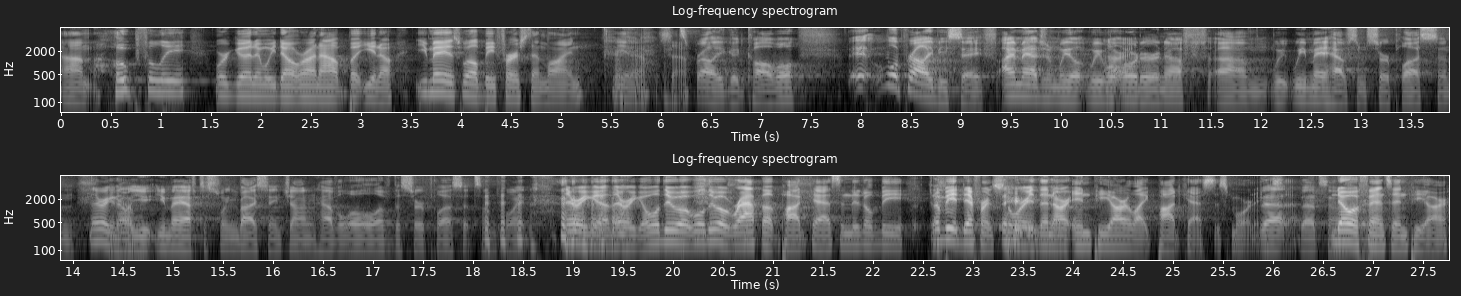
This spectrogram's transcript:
Um, hopefully, we're good and we don't run out. But you know, you may as well be first in line. You know, so It's probably a good call. We'll it, we'll probably be safe. I imagine we'll we will right. order enough. Um, we, we may have some surplus, and There we you know you, you may have to swing by St. John and have a little of the surplus at some point. there we go. There we go. We'll do a we'll do a wrap up podcast, and it'll be it'll be a different story than our NPR like podcast this morning. That- so. that sounds no great. offense, NPR.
